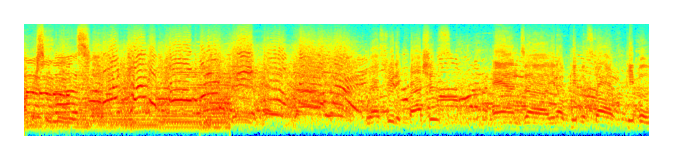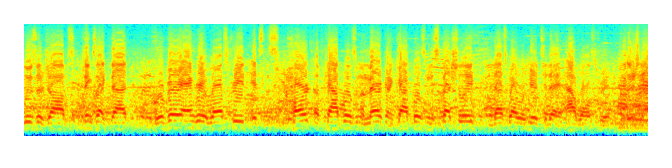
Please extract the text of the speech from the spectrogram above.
democracy means. It crashes, and uh, you know people starve, people lose their jobs, things like that. We're very angry at Wall Street. It's the heart of capitalism, American capitalism especially. That's why we're here today at Wall Street. There's no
